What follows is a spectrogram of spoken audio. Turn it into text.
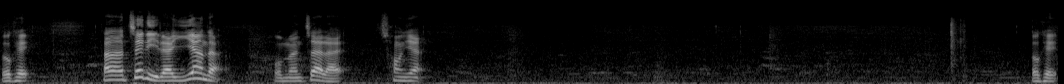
OK，当然这里呢一样的，我们再来创建。OK，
